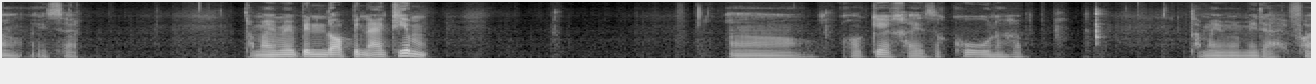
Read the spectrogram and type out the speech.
อ้าวไอ้สัตว์ทำไมไม่เป็นดอกเป็นไอเทมอ้าวขอแก้ไขสักครู่นะครับทำไมมันไม่ได้ฟะ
